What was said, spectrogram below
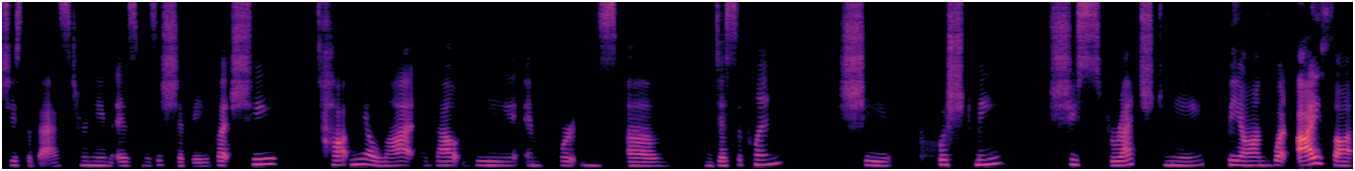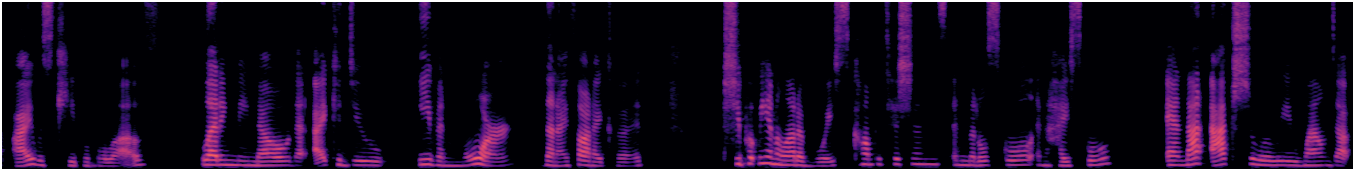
She's the best. Her name is Mrs. Shippey, but she taught me a lot about the importance of discipline. She pushed me, she stretched me beyond what I thought I was capable of, letting me know that I could do even more than I thought I could. She put me in a lot of voice competitions in middle school and high school. And that actually wound up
